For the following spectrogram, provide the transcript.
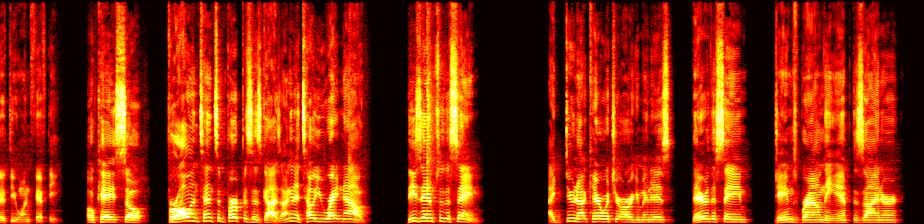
5150. Okay, so for all intents and purposes, guys, I'm going to tell you right now, these amps are the same. I do not care what your argument is. They're the same. James Brown, the amp designer,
